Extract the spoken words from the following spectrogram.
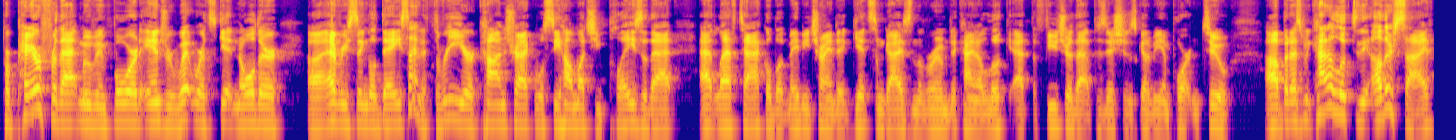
prepare for that moving forward. Andrew Whitworth's getting older uh, every single day. He signed a three-year contract. We'll see how much he plays of that at left tackle, but maybe trying to get some guys in the room to kind of look at the future of that position is going to be important too. Uh, but as we kind of look to the other side,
